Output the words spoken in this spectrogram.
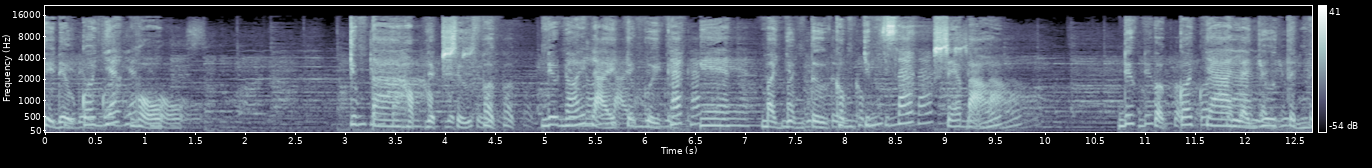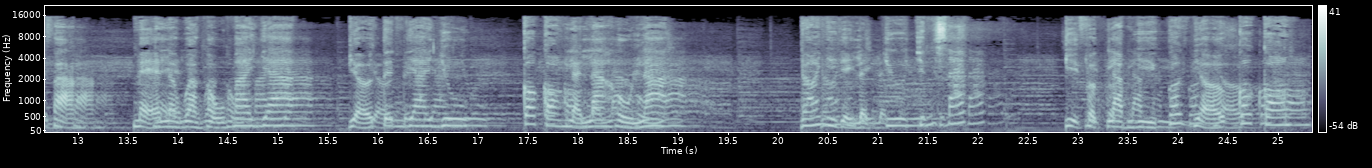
thì đều có giác ngộ. Chúng ta học lịch sử phật. Nếu nói lại cho người khác nghe mà dùng từ không chính xác sẽ bảo, đức phật có cha là vua tịnh phạm mẹ là hoàng hậu ma gia vợ tên gia du có con là la hầu la nói như vậy là chưa chính xác. vì phật làm gì có vợ có con?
